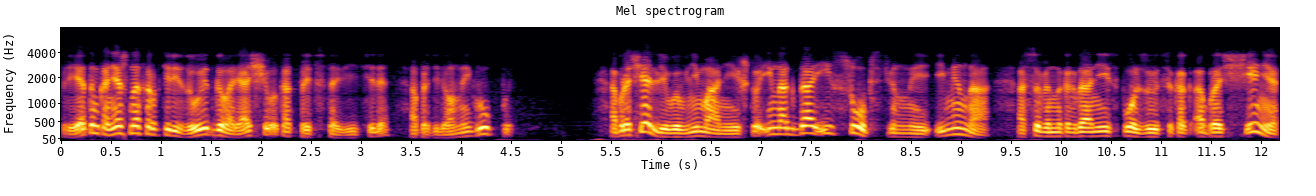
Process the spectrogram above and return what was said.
При этом, конечно, характеризует говорящего как представителя определенной группы. Обращали ли вы внимание, что иногда и собственные имена, особенно когда они используются как обращение,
